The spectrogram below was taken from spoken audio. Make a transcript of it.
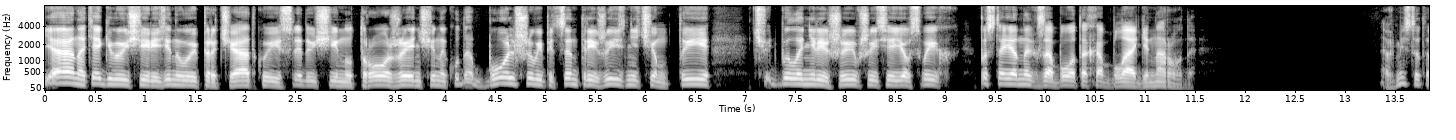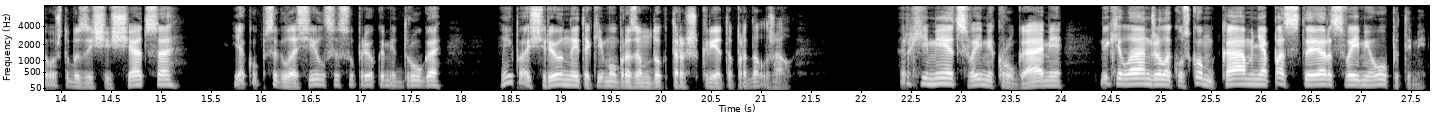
Я, натягивающий резиновую перчатку и исследующий нутро женщины, куда больше в эпицентре жизни, чем ты, чуть было не лишившийся ее в своих постоянных заботах о благе народа. Вместо того, чтобы защищаться, Якуб согласился с упреками друга, и, поощренный таким образом, доктор Шкрета продолжал. Архимед своими кругами, Микеланджело куском камня, Пастер своими опытами.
